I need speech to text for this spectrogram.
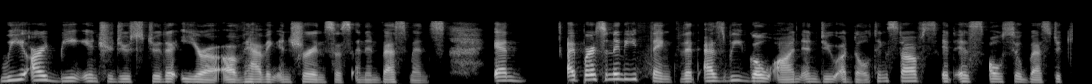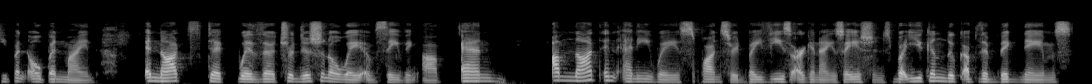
we are being introduced to the era of having insurances and investments. And I personally think that as we go on and do adulting stuffs, it is also best to keep an open mind and not stick with the traditional way of saving up. And I'm not in any way sponsored by these organizations, but you can look up the big names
